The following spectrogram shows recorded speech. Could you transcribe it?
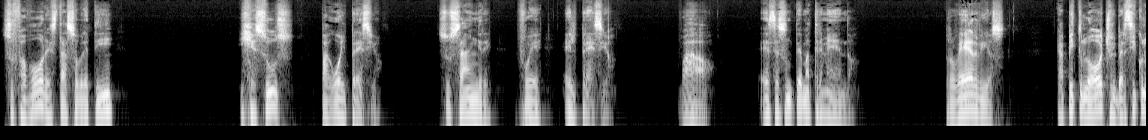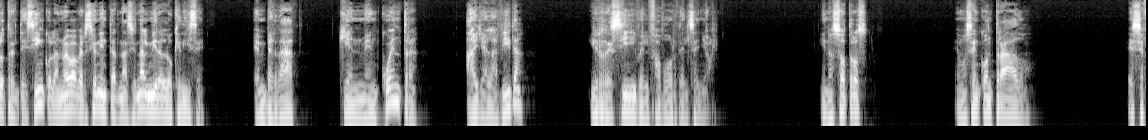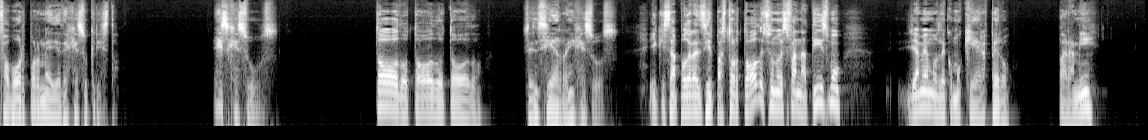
Su favor está sobre ti y Jesús pagó el precio. Su sangre fue el precio. Wow, este es un tema tremendo. Proverbios, capítulo 8, el versículo 35, la nueva versión internacional, mira lo que dice. En verdad, quien me encuentra, halla la vida y recibe el favor del Señor. Y nosotros hemos encontrado ese favor por medio de Jesucristo. Es Jesús. Todo, todo, todo se encierra en Jesús. Y quizá podrá decir, pastor, todo eso no es fanatismo. Llamémosle como quiera, pero para mí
